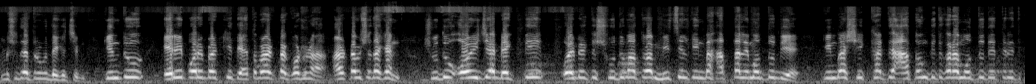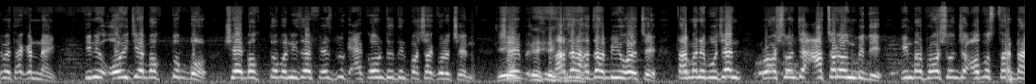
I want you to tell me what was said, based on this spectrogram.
আমি শুধু এতটুকু দেখেছি। কিন্তু এরই পরিপ্রেক্ষিতে এত বড় একটা ঘটনা আরেকটা বিষয় দেখেন শুধু ওই যে ব্যক্তি ওই ব্যক্তি শুধুমাত্র মিছিল কিংবা হাততালির মধ্য দিয়ে কিংবা শিক্ষার্থী আতঙ্কিত করার মধ্য দিয়ে তিনি থেমে থাকেন নাই। তিনি ওই যে বক্তব্য সেই বক্তব্য নিজের ফেসবুক অ্যাকাউন্টে তিনি প্রচার করেছেন। হাজার হাজার বিয়ে হয়েছে। তার মানে বুঝেন প্রশাসন যে আচরণবিধি কিংবা প্রশাসন যে অবস্থানটা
